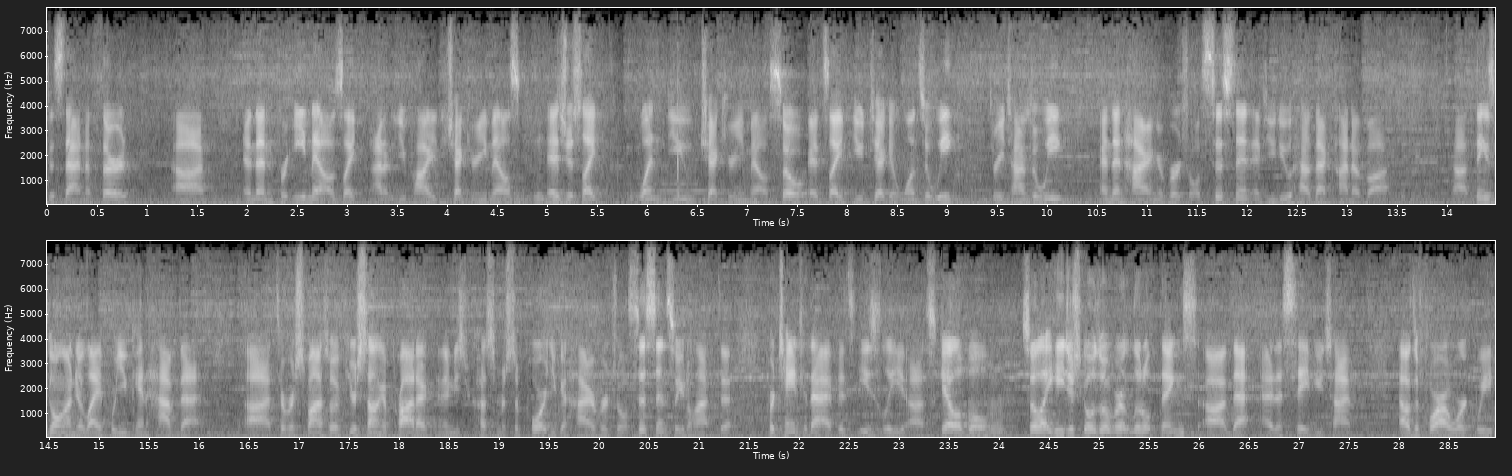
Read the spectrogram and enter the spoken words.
This, that, and a third. Uh, and then for emails, like I don't, you probably check your emails. Mhm. It's just like when do you check your emails? So it's like you check it once a week, three times a week, and then hiring a virtual assistant if you do have that kind of uh, uh, things going on in your life where you can have that uh, to respond. So if you're selling a product and it needs customer support, you can hire a virtual assistant so you don't have to pertain to that if it's easily uh, scalable. Mhm. So like he just goes over little things uh, that uh, that save you time. That was a four-hour work week.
